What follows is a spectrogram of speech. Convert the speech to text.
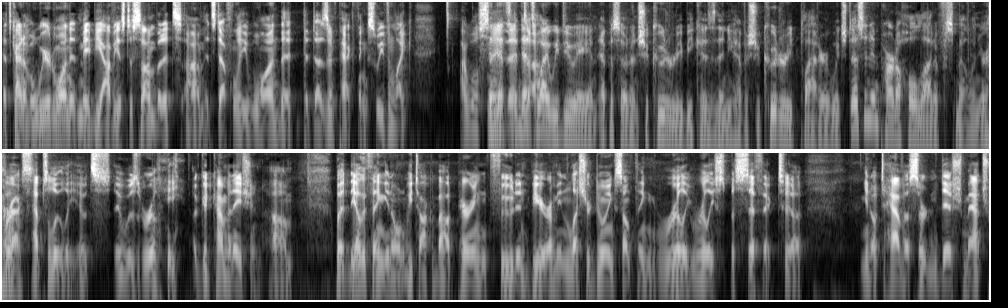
That's kind of a weird one. It may be obvious to some, but it's um, it's definitely one that, that does impact things. So even like, I will say and that's, that and that's uh, why we do a, an episode on charcuterie because then you have a charcuterie platter which doesn't impart a whole lot of smell in your Correct. house. Correct, absolutely. It's it was really a good combination. Um, but the other thing, you know, when we talk about pairing food and beer, I mean, unless you're doing something really, really specific to, you know, to have a certain dish match,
